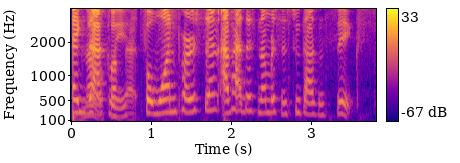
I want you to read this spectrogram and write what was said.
Exactly. No, fuck that. For one person, I've had this number since 2006.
